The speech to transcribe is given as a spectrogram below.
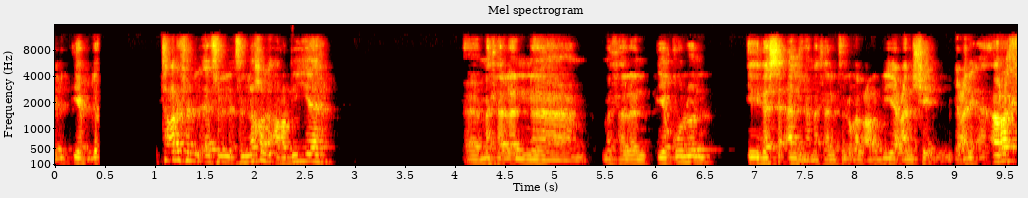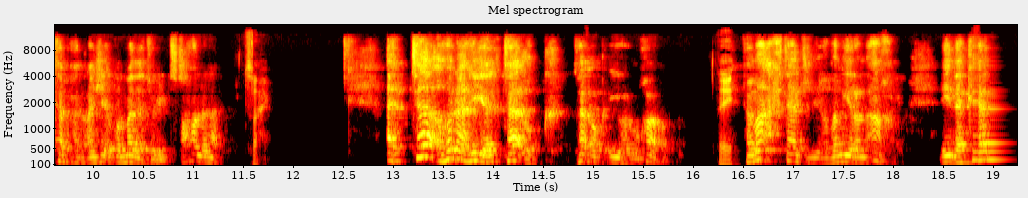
يبدأ تعرف في اللغة العربية آه، مثلا آه، مثلا يقولون إذا سألنا مثلا في اللغة العربية عن شيء يعني أراك تبحث عن شيء يقول ماذا تريد صح ولا لا؟ صح التاء هنا هي التاؤك تاؤك أيها المخاطب. أي. فما أحتاج ضميرا آخر. إذا كان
